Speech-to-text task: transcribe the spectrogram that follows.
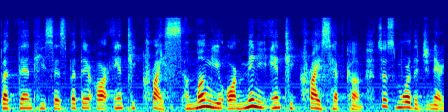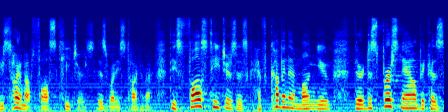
but then he says, but there are antichrists. Among you are many antichrists have come. So it's more the generic. He's talking about false teachers, is what he's talking about. These false teachers have come in among you. They're dispersed now because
